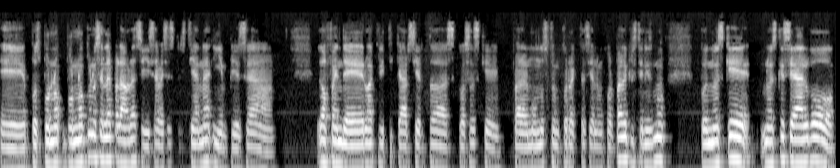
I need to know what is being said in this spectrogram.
eh, pues por no, por no conocer la palabra, se dice a veces cristiana y empieza a ofender o a criticar ciertas cosas que para el mundo son correctas y a lo mejor para el cristianismo pues no es que, no es que sea algo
